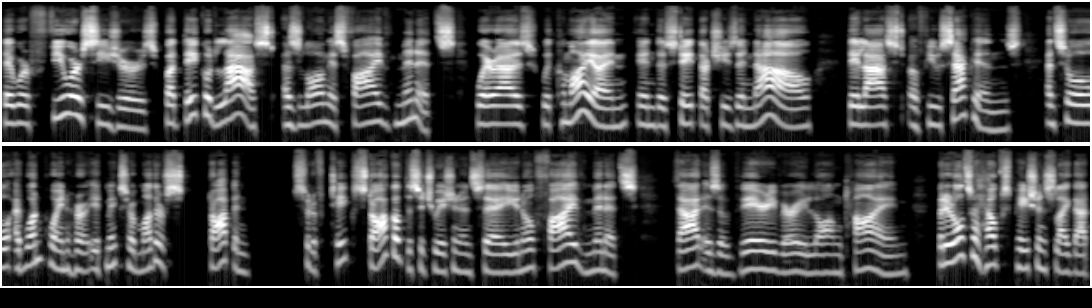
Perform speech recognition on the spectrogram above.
there were fewer seizures, but they could last as long as five minutes. Whereas with Kamaya, in, in the state that she's in now, they last a few seconds. And so at one point, her it makes her mother stop and sort of take stock of the situation and say, you know, five minutes, that is a very, very long time. But it also helps patients like that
